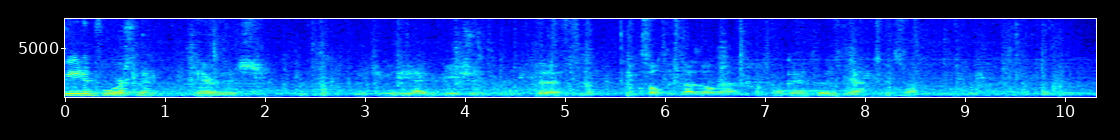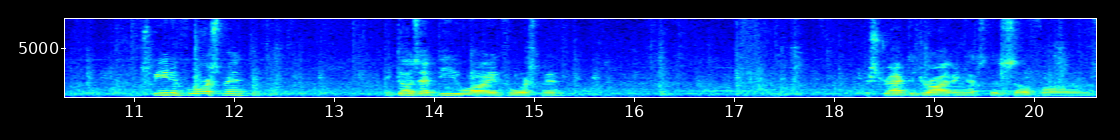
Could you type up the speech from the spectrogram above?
speed enforcement, there it is. The community aggregation, the consultant does all that. Okay, good. Yeah, it's good stuff. Speed enforcement, it does have DUI enforcement. Distracted driving, that's the cell phones.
